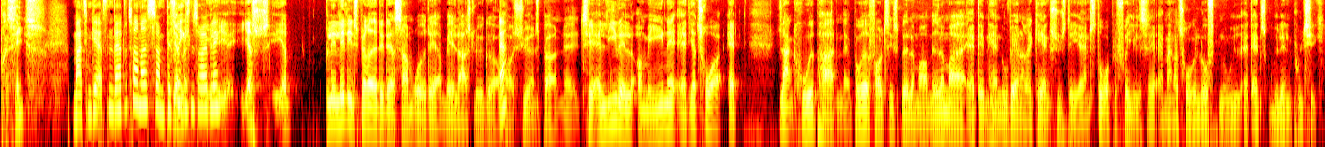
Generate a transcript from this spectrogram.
Præcis. Martin Gertsen, hvad har du taget med som befrielsens øjeblik? Jeg, jeg, jeg blev lidt inspireret af det der samråd der med Lars Lykke Ja. og Syriens børn, øh, til alligevel at mene, at jeg tror, at langt hovedparten af både af folketingsmedlemmer og medlemmer af den her nuværende regering synes, det er en stor befrielse, at man har trukket luften ud af dansk udlændingepolitik.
